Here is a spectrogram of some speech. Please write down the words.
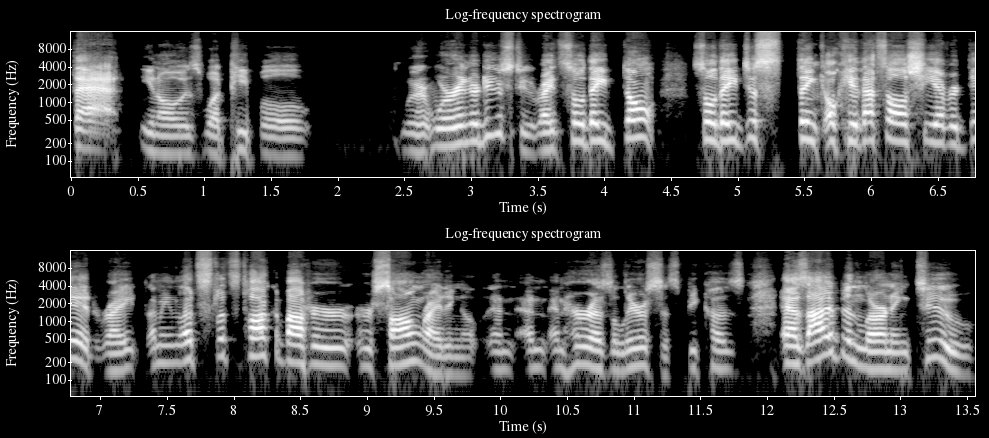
that, you know, is what people we're, we're introduced to right? So they don't so they just think okay that's all she ever did right? I mean let's let's talk about her her songwriting and and, and her as a lyricist because as i've been learning too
